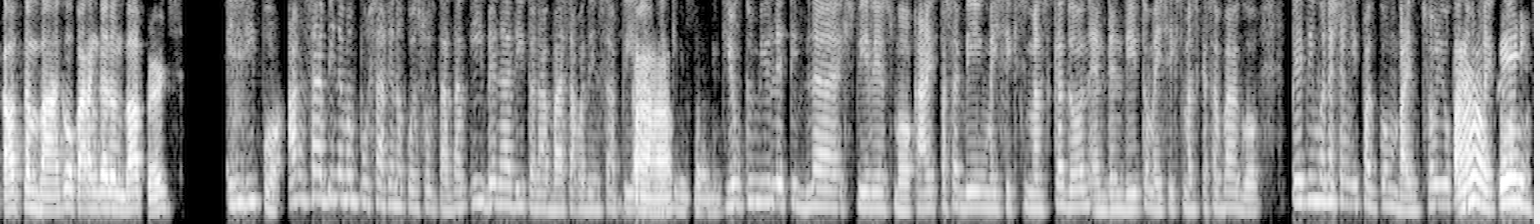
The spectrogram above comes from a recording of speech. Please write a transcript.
count ng bago, parang ganun ba, Perds? Hindi po. Ang sabi naman po sa akin ng consultant, ang even na dito, nabasa ko din sa PR application, yung cumulative na experience mo, kahit pa sabihin may 6 months ka doon, and then dito may 6 months ka sa bago, pwede mo na siyang ipag-combine. So you can Ah, apply okay. for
